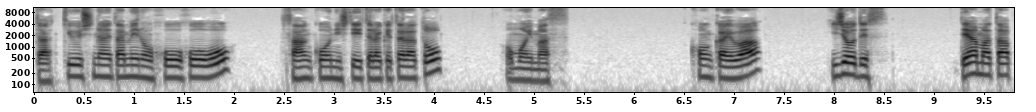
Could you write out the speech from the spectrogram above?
脱臼しないための方法を参考にしていただけたらと思います。今回は以上です。ではまた。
